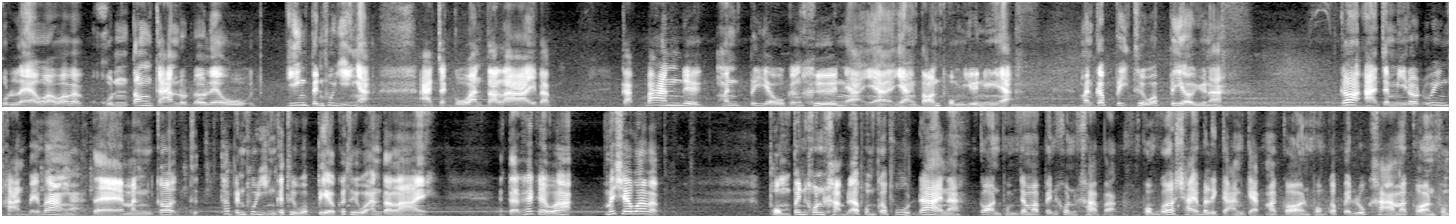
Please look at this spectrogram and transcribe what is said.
คุณแล้วอะว่าแบบคุณต้องการรถเร็วๆยิ่งเป็นผู้หญิงอะ อาจจะกลัวอันตรายแบบกลับบ้านดึกมันเปรี่ยวกลางคืนเนี่ยอย่างอย่างตอนผมยืนอยู่เนี้ย มันก็ปริถือว่าเปรี่ยวอยู่นะ ก็อาจจะมีรถวิ่งผ่านไปบ้างอะ่ะ แต่มันก็ถ้าเป็นผู้หญิงก็ถือว่าเปรี่ยวก็ถือว่าอันตราย แต่ถ้าเกิดว่าไม่ใช่ว่าแบบ ผมเป็นคนขับแล้วผมก็พูดได้นะ ก่อนผมจะมาเป็นคนขับอะ่ะ ผมก็ใช้บริการแก๊ปมาก่อน ผมก็เป็นลูกค้ามาก่อน ผม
